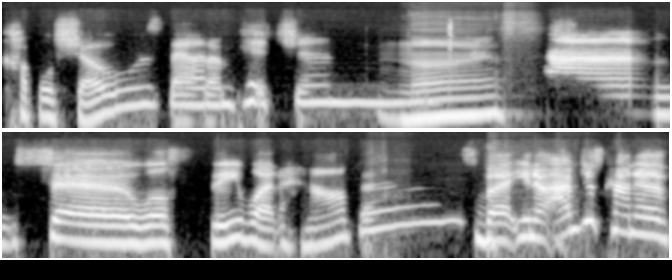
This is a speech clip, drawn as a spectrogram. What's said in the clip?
couple shows that I'm pitching. Nice. Um, so we'll see what happens. But you know, I'm just kind of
